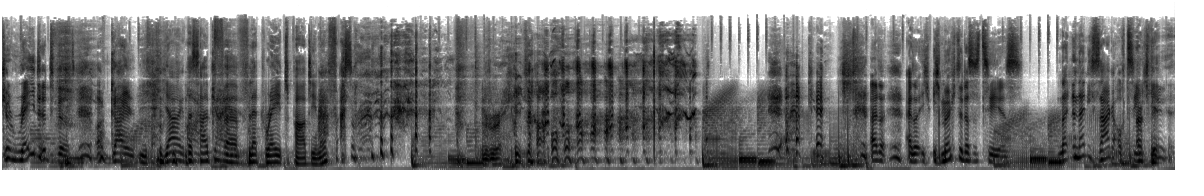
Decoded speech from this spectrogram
Geradet wird. Oh, geil. Ja, deshalb geil. äh, Flat Rate Party, ne? Achso. Okay. Also, also ich, ich möchte, dass es C ist. Nein, nein, ich sage auch C. Ich Okay. will,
